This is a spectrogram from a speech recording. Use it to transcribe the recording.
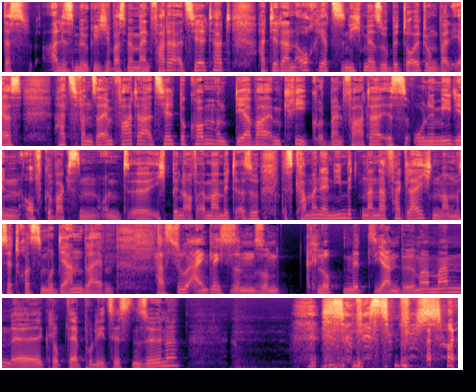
Das alles Mögliche, was mir mein Vater erzählt hat, hat ja dann auch jetzt nicht mehr so Bedeutung, weil er hat es von seinem Vater erzählt bekommen und der war im Krieg und mein Vater ist ohne Medien aufgewachsen und äh, ich bin auf einmal mit, also das kann man ja nie miteinander vergleichen, man muss ja trotzdem modern bleiben. Hast du eigentlich so einen so Club mit Jan Böhmermann, äh, Club der Polizistensöhne? So bist du bescheuert,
